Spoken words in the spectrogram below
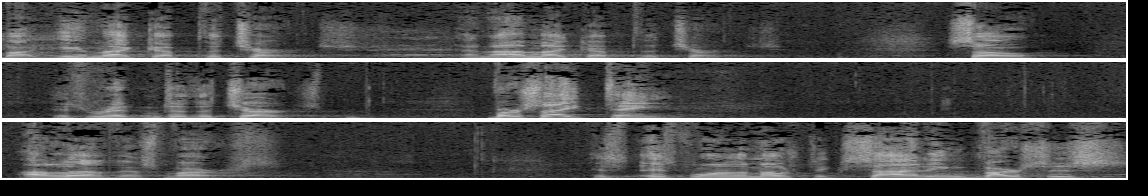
But you make up the church, and I make up the church. So it's written to the church. Verse 18. I love this verse. It's, it's one of the most exciting verses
